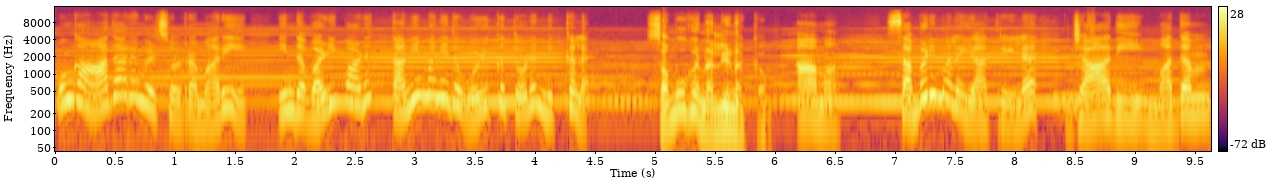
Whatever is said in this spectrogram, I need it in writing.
உங்க ஆதாரங்கள் சொல்ற மாதிரி இந்த வழிபாடு தனிமனித ஒழுக்கத்தோட நிக்கல. சமூக நல்லிணக்கம். ஆமா. சபரிமலை யாத்திரையில ஜாதி மதம்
